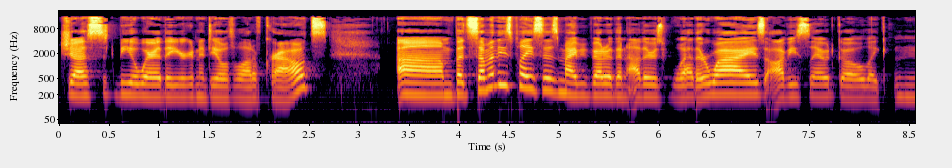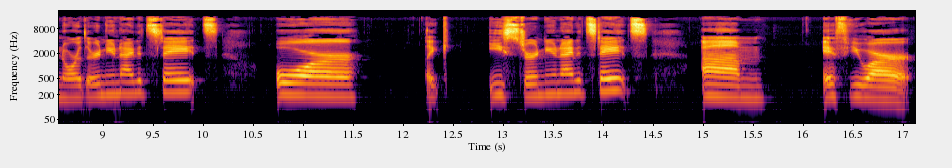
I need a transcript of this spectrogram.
Just be aware that you're going to deal with a lot of crowds. Um, but some of these places might be better than others weather wise. Obviously, I would go like northern United States or like eastern United States. Um, if you are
